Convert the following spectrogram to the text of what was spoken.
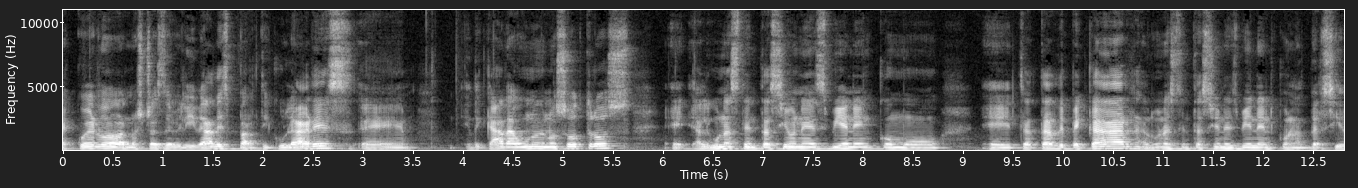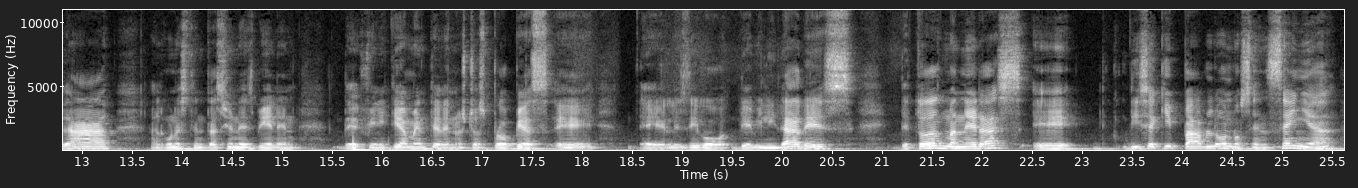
acuerdo a nuestras debilidades particulares. Eh, de cada uno de nosotros. Eh, algunas tentaciones vienen como eh, tratar de pecar, algunas tentaciones vienen con la adversidad, algunas tentaciones vienen definitivamente de nuestras propias, eh, les digo, debilidades. De todas maneras, dice aquí Pablo, nos enseña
